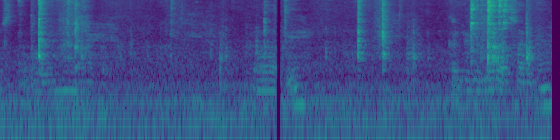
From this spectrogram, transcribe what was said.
ਉਸ ਤੋਂ ਬਾਅਦ ਇਹਨੂੰ ਲਾ ਕੇ ਕੱਲੇ ਕੱਲੇ ਕਰ ਸਕਦੇ ਹਾਂ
